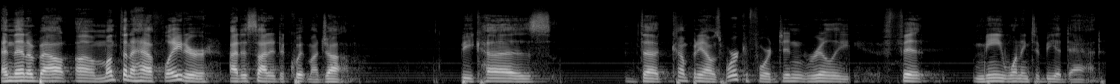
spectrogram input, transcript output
And then about a month and a half later, I decided to quit my job because the company I was working for didn't really fit me wanting to be a dad.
